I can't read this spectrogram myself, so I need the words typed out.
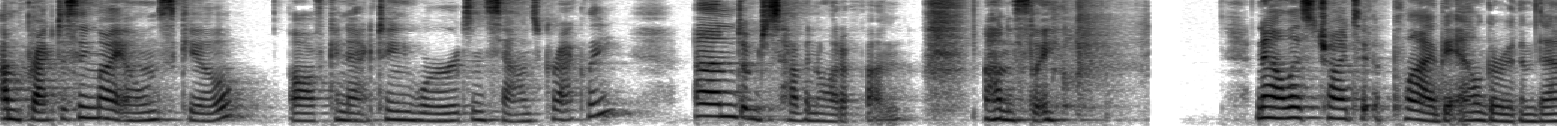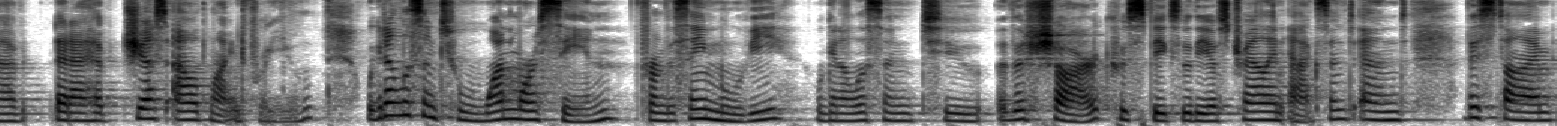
I'm practicing my own skill of connecting words and sounds correctly, and I'm just having a lot of fun, honestly. Now let's try to apply the algorithm that, I've, that I have just outlined for you. We're going to listen to one more scene from the same movie. We're going to listen to the shark who speaks with the Australian accent, and this time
